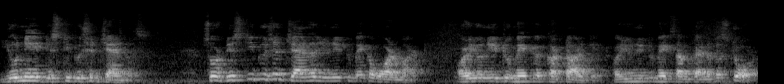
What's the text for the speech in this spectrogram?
You need distribution channels. So distribution channel, you need to make a Walmart, or you need to make a cut Target, or you need to make some kind of a store.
